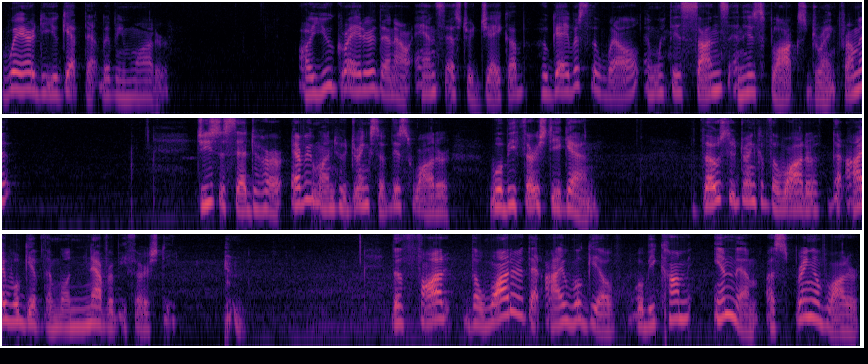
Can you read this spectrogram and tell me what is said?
Where do you get that living water? Are you greater than our ancestor Jacob, who gave us the well, and with his sons and his flocks drank from it? Jesus said to her, Everyone who drinks of this water will be thirsty again. But Those who drink of the water that I will give them will never be thirsty. the, thought, the water that I will give will become in them a spring of water,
